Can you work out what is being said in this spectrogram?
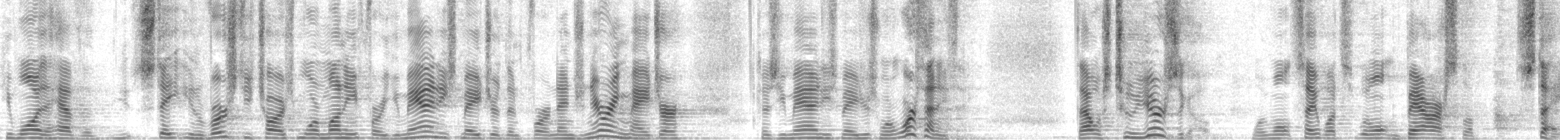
he wanted to have the state university charge more money for a humanities major than for an engineering major, because humanities majors weren't worth anything. That was two years ago. We won't say what's, we won't embarrass the state.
